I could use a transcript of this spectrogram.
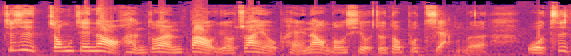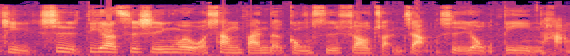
就是中间那种很多人报有赚有赔那种东西，我就都不讲了。我自己是第二次是因为我上班的公司需要转账，是用第一银行。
